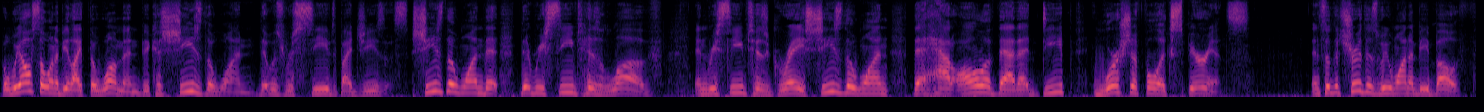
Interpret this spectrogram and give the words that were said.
But we also want to be like the woman because she's the one that was received by Jesus. She's the one that, that received his love and received his grace. She's the one that had all of that, that deep worshipful experience. And so the truth is, we want to be both.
